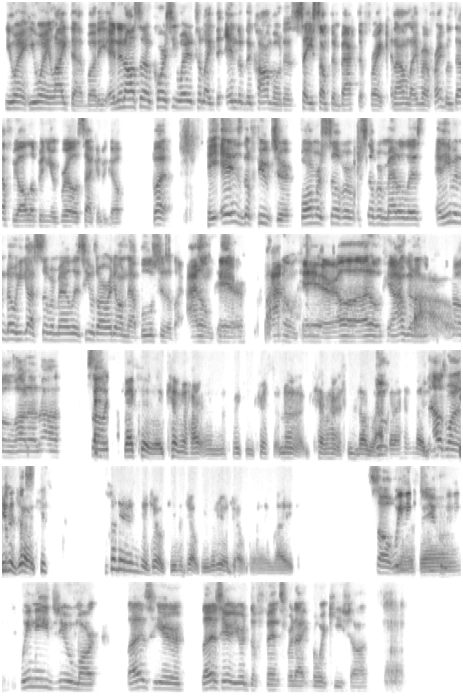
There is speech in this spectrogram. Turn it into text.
You ain't you ain't like that, buddy. And then also, of course, he waited till like the end of the convo to say something back to Frank. And I'm like, bro, Frank was definitely all up in your grill a second ago. But he is the future, former silver silver medalist, and even though he got silver medalist, he was already on that bullshit of like, I don't care, I don't care, uh, I don't care, I'm gonna go, blah, blah, blah. So back to like, Kevin Hart and freaking Chris. No, no, Kevin Hart and Dogg laughing at him. Like That was one of he's the a joke. He's Sunday is a joke. He's a joke. He's really a joke, man. Like So we you need you. We need you, Mark. Let us hear. Let us hear your defense for that boy Keyshawn.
